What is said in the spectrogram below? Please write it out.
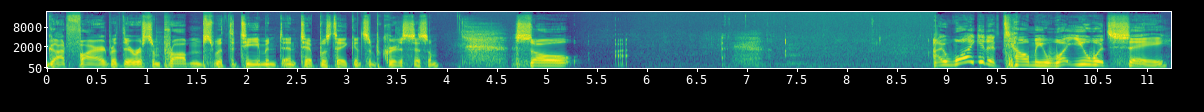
got fired, but there were some problems with the team, and, and Tip was taking some criticism. So I want you to tell me what you would say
